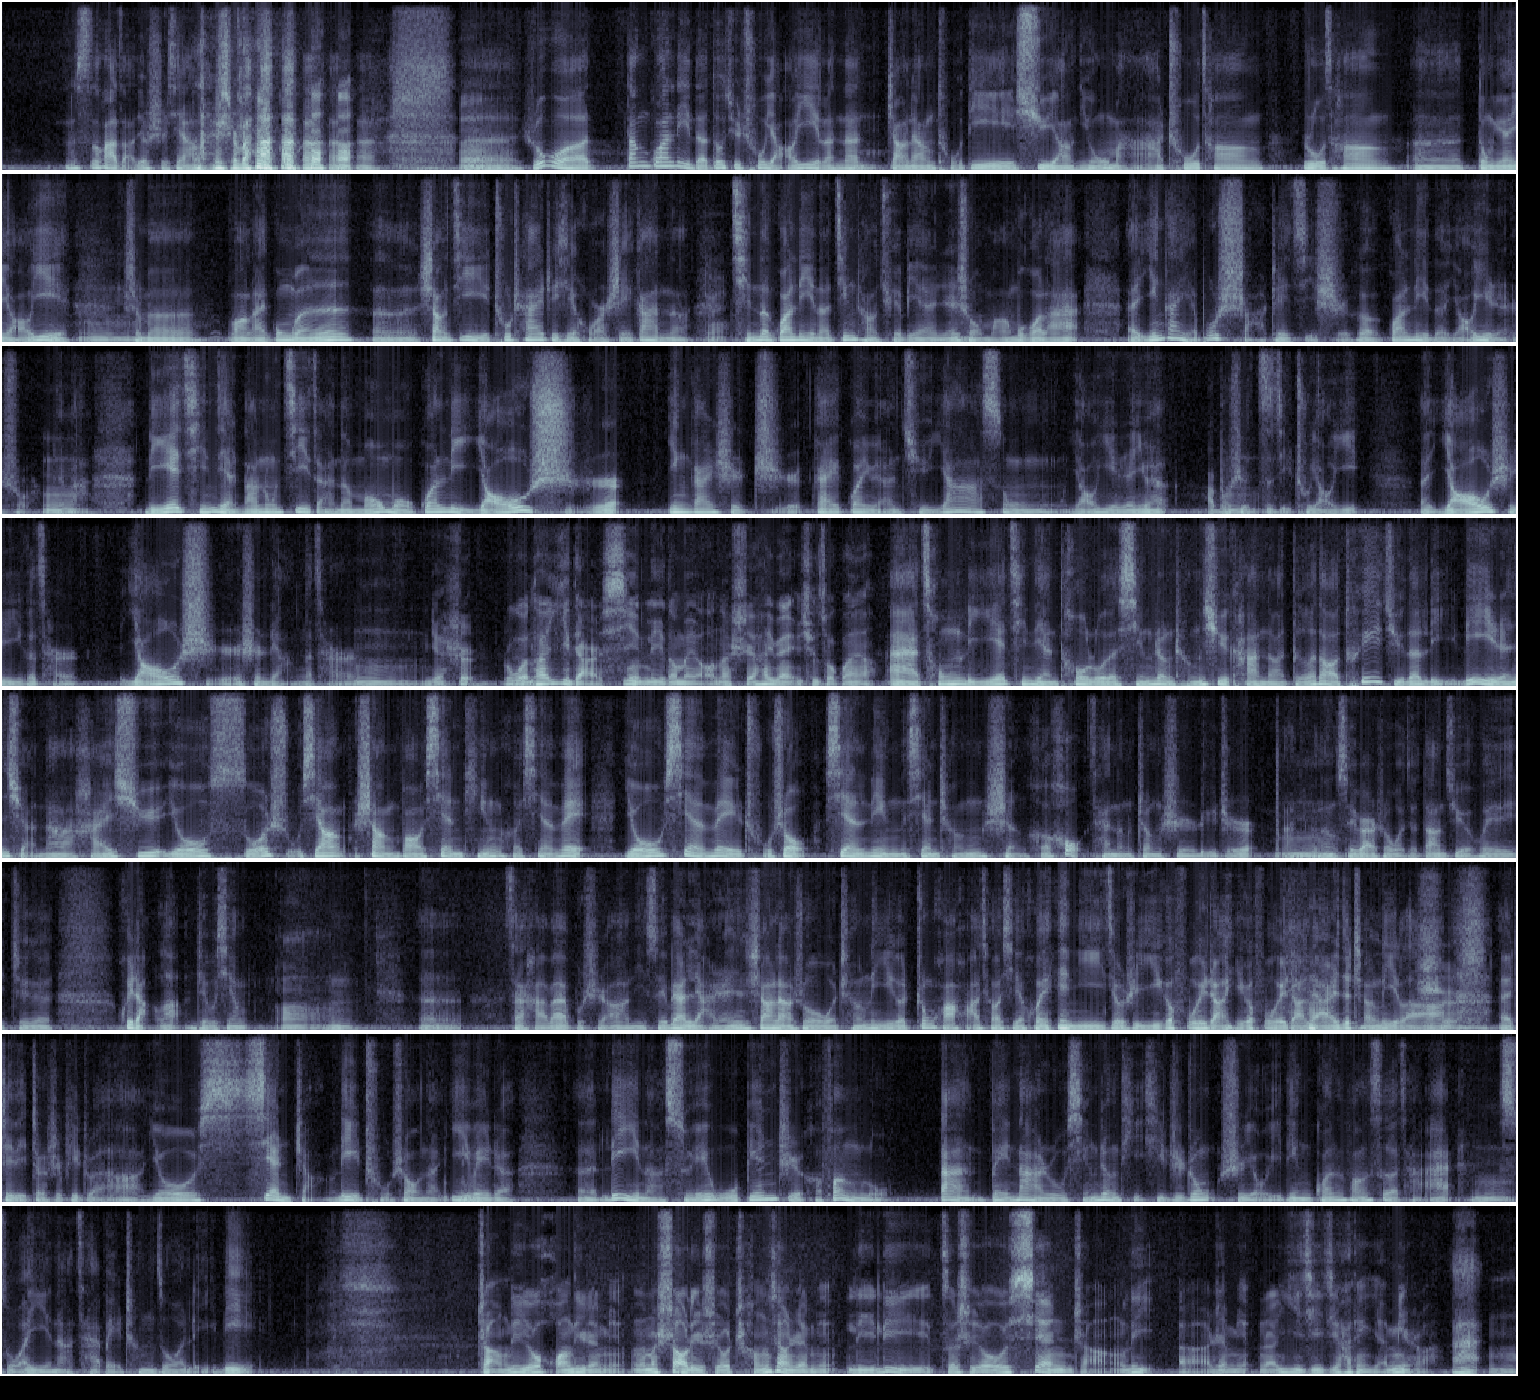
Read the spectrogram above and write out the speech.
那四化早就实现了，是吧？呃，如果当官吏的都去出徭役了，那丈量土地、蓄养牛马、出仓、入仓，呃，动员徭役，嗯，什么往来公文，呃，上计、出差这些活儿谁干呢？对。秦的官吏呢，经常缺编，人手忙不过来，呃，应该也不少这几十个官吏的徭役人数，对吧？《礼耶秦简》当中记载呢，某某官吏徭使应该是指该官员去押送徭役人员，而不是自己出徭役。呃，徭是一个词儿。摇使是两个词儿，嗯，也是。如果他一点吸引力都没有，那谁还愿意去做官呀？哎，从李爷秦简透露的行政程序看呢，得到推举的李立人选呢，还需由所属乡上报县庭和县尉，由县尉除授，县令、县城审核后，才能正式履职啊！你不能随便说我就当居委会这个会长了，这不行啊。嗯，呃。在海外不是啊，你随便俩人商量说，我成立一个中华华侨协会，你就是一个副会长一个副会长，俩人就成立了啊。是，呃，这得正式批准啊。由县长立处授呢，意味着，呃，吏呢虽无编制和俸禄，但被纳入行政体系之中，是有一定官方色彩，嗯，所以呢才被称作礼吏。长吏由皇帝任命，那么少吏是由丞相任命，礼吏则是由县长吏啊任命。那一级一级还挺严密，是吧？哎，嗯，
